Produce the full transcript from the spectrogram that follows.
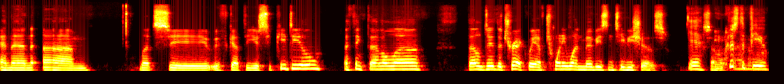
And then um, let's see. We've got the UCP deal. I think that'll uh, that'll do the trick. We have 21 movies and TV shows. Yeah, So just a few.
